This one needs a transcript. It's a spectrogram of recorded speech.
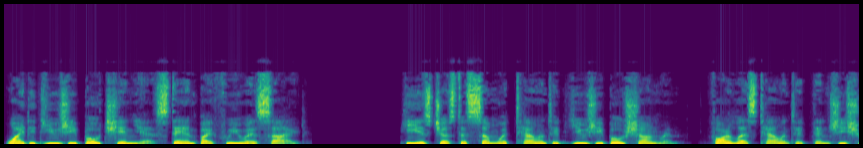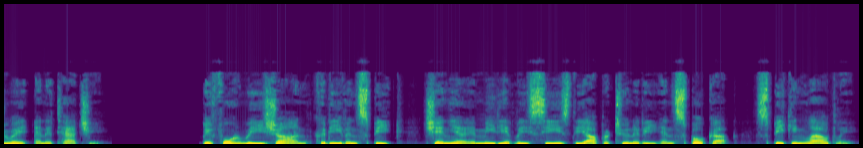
why did Yuzhibo Qianye stand by Fuyue's side? He is just a somewhat talented Yuzhibo Shangren, far less talented than Jishui and Itachi. Before Ri Zhan could even speak, Qianye immediately seized the opportunity and spoke up, speaking loudly.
